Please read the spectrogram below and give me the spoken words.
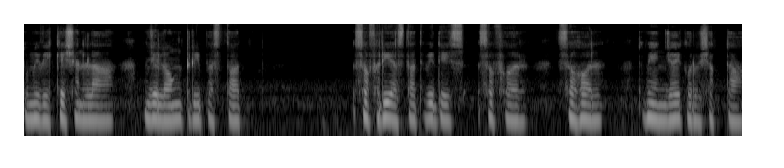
तुम्ही वेकेशनला म्हणजे लाँग ट्रिप असतात सफरी असतात विदेश सफर सहल तुम्ही एन्जॉय करू शकता.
